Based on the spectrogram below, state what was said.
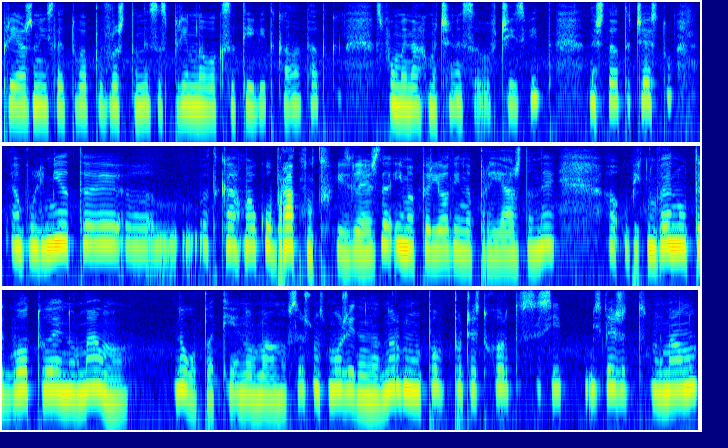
прияждане и след това повръщане с прием на лаксативи и така нататък. Споменахме, че не са в чист вид нещата често. А булимията е а, така малко обратното изглежда. Има периоди на преяждане. Обикновено теглото е нормално много пъти е нормално. Всъщност може и да е наднормено, но по- по-често хората са си изглеждат нормално.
